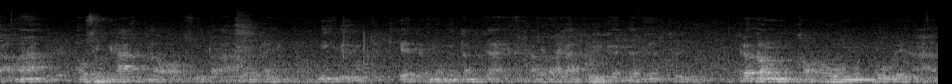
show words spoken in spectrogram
สามารถเอาสินค้าของเราออกสู่ตลาดโลกได้อย่างนี่คือเจตจำนงและตั้งใจนะครับการคุยกันก็เกิดขึ้นก็ต้องขอบคุณผู้บริหาร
